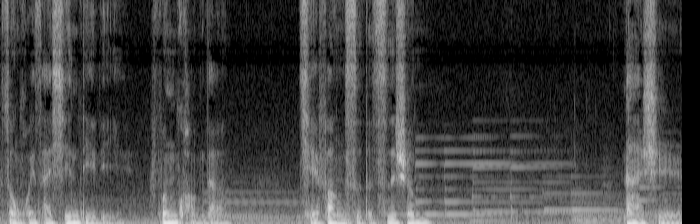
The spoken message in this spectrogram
总会在心底里疯狂的，且放肆的滋生。那是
